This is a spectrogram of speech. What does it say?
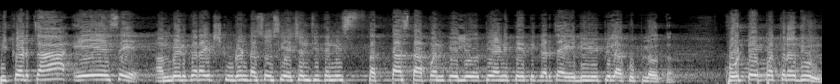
तिकडचा एएसए ए आंबेडकराईट स्टुडंट असोसिएशनची त्यांनी सत्ता स्थापन केली होती आणि ते तिकडच्या एबीव्हीपीला खुपलं होतं. खोटे पत्र देऊन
